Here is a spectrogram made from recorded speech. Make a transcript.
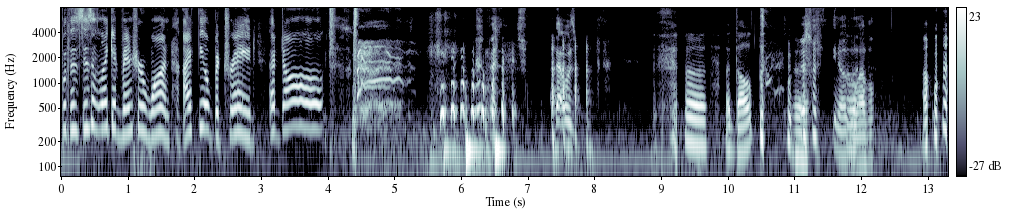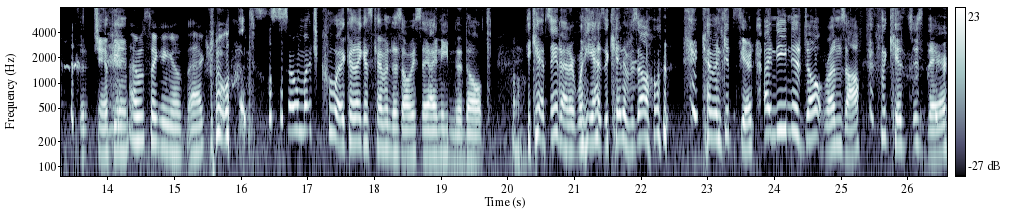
But this isn't like Adventure One. I feel betrayed. Adult. that was, Uh, adult. Uh, you know, the Uh, level. Oh. The champion. I was thinking of actual. so much cooler because I guess Kevin does always say, "I need an adult." He can't say that when he has a kid of his own. Kevin gets scared. I need an adult. Runs off. The kid's just there.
